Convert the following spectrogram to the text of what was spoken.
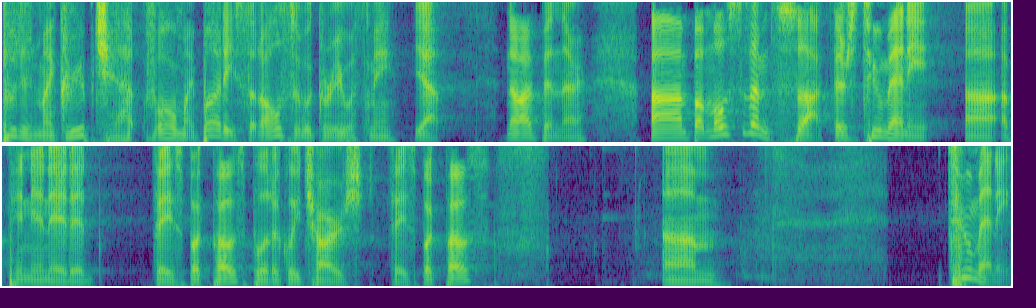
Put it in my group chat with all my buddies that also agree with me. Yeah. No, I've been there. Um, but most of them suck. There's too many uh, opinionated Facebook posts, politically charged Facebook posts. Um, too many.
